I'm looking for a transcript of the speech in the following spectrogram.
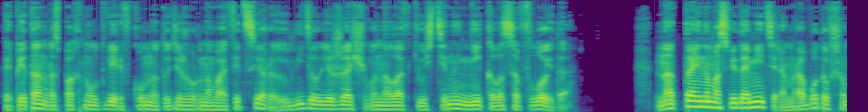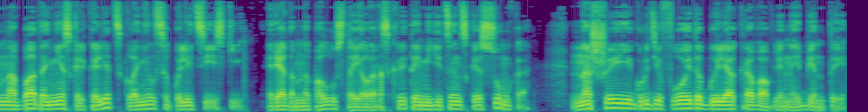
Капитан распахнул дверь в комнату дежурного офицера и увидел лежащего на лавке у стены Николаса Флойда. Над тайным осведомителем, работавшим на БАДа несколько лет, склонился полицейский. Рядом на полу стояла раскрытая медицинская сумка. На шее и груди Флойда были окровавленные бинты.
